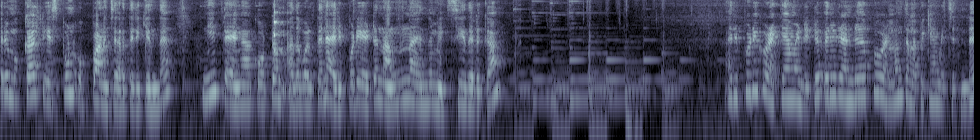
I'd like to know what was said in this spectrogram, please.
ഒരു മുക്കാൽ ടീസ്പൂൺ ഉപ്പാണ് ചേർത്തിരിക്കുന്നത്. ഇനി തേങ്ങാക്കൂട്ടും അതുപോലെ തന്നെ അരിപ്പൊടിയായിട്ട് നന്നായി ഒന്ന് മിക്സ് ചെയ്തെടുക്കാം. അരിപ്പൊടി കുഴയ്ക്കാൻ വേണ്ടിയിട്ട് ഒരു രണ്ട് കപ്പ് വെള്ളം തിളപ്പിക്കാൻ വെച്ചിട്ടുണ്ട്.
